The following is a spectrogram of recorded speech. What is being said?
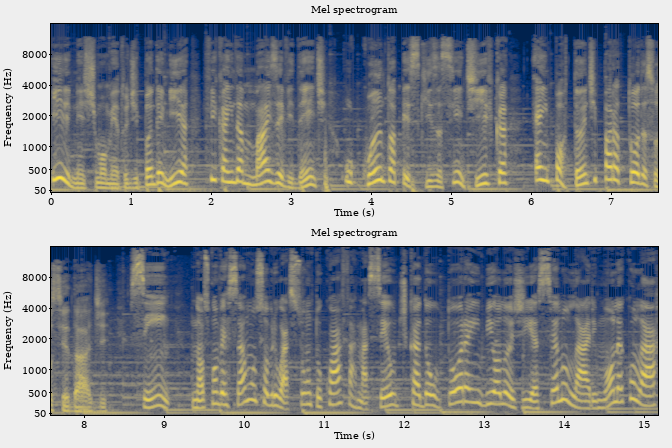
E neste momento de pandemia, fica ainda mais evidente o quanto a pesquisa científica é importante para toda a sociedade. Sim, nós conversamos sobre o assunto com a farmacêutica doutora em biologia celular e molecular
